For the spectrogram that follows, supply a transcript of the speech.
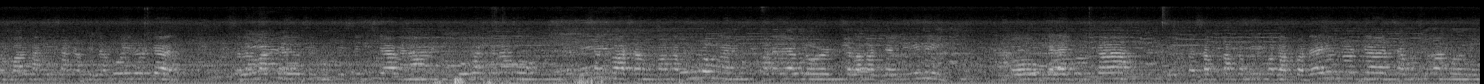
umatang isa ka pinabuhi, Lord God. Salamat kayo sa imong presensya nga namin ka na mo. Bisan pa sa mga pulong nga imong ipadayag, Lord. Salamat kay Lini. O kalaygon ka, kasamtang kami magapadayon, Lord God, sa mga ni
